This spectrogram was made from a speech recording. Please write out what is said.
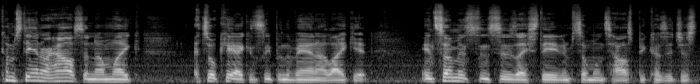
come stay in our house and I'm like it's okay. I can sleep in the van. I like it. In some instances, I stayed in someone's house because it just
